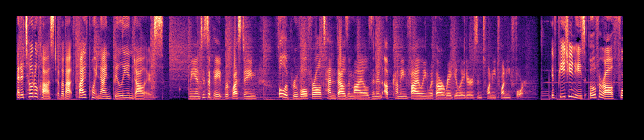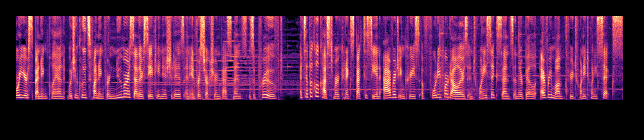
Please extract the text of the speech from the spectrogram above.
at a total cost of about $5.9 billion. We anticipate requesting full approval for all 10,000 miles in an upcoming filing with our regulators in 2024. If PG&E's overall four-year spending plan, which includes funding for numerous other safety initiatives and infrastructure investments, is approved, a typical customer can expect to see an average increase of $44.26 in their bill every month through 2026.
